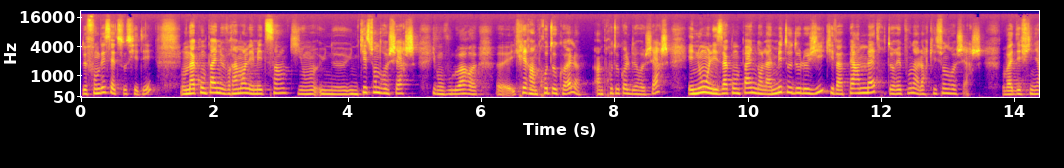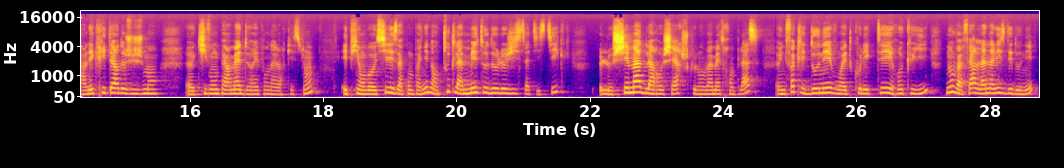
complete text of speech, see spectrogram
de fonder cette société. On accompagne vraiment les médecins qui ont une, une question de recherche, qui vont vouloir euh, écrire un protocole, un protocole de recherche. Et nous, on les accompagne dans la méthodologie qui va permettre de répondre à leurs questions de recherche. On va définir les critères de jugement qui vont permettre de répondre à leurs questions. Et puis, on va aussi les accompagner dans toute la méthodologie statistique, le schéma de la recherche que l'on va mettre en place une fois que les données vont être collectées et recueillies, nous, on va faire l'analyse des données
